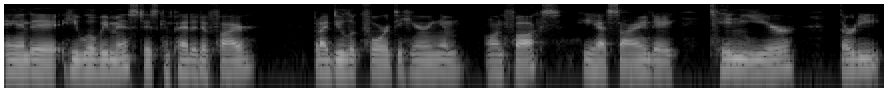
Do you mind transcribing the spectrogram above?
And it, he will be missed, his competitive fire. But I do look forward to hearing him on Fox. He has signed a 10 year, 30,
